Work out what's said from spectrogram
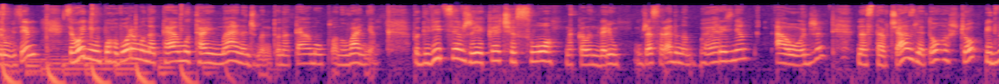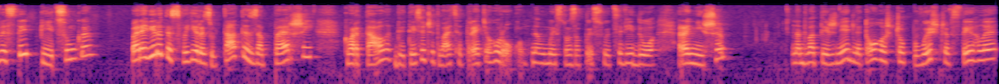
друзі! Сьогодні ми поговоримо на тему тайм-менеджменту, на тему планування. Подивіться, вже яке число на календарю, вже середина березня. А отже, настав час для того, щоб підвести підсумки, перевірити свої результати за перший квартал 2023 року. Навмисно записую це відео раніше на два тижні для того, щоб ви ще встигли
